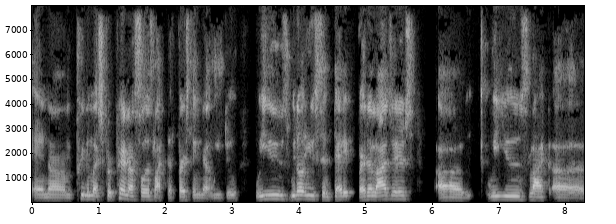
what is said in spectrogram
and um, pretty much preparing our soil is like the first thing that we do. we use we don't use synthetic fertilizers. Um, we use like uh,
